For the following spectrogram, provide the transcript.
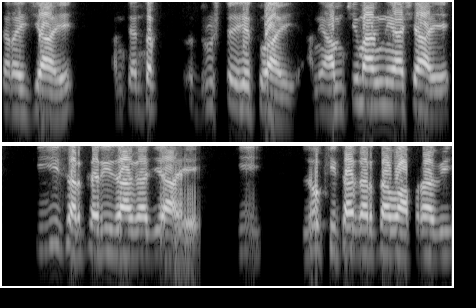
करायची आहे आणि त्यांचा दृष्ट हेतू आहे. आणि आमची मागणी अशी आहे ही सरकारी जागा जी आहे ही लोकहिताकरता वापरावी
